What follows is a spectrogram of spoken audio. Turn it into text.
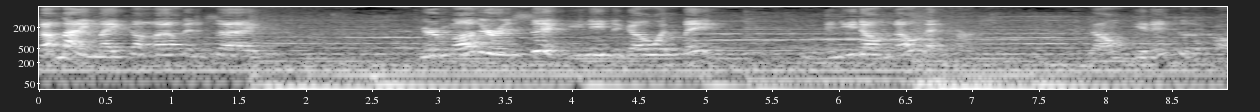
Somebody may come up and say, your mother is sick, you need to go with me. And you don't know that person. Don't get into the car.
